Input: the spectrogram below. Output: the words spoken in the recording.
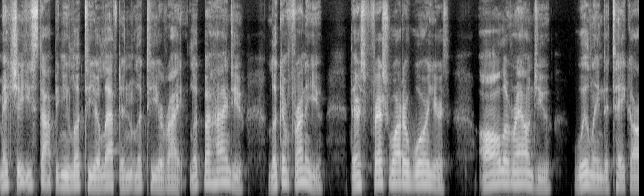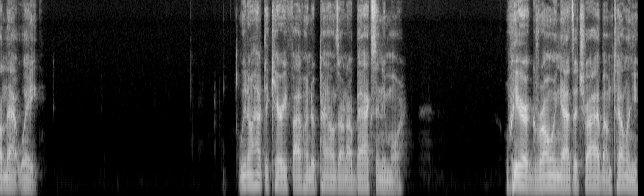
Make sure you stop and you look to your left and look to your right. Look behind you. Look in front of you. There's freshwater warriors all around you willing to take on that weight. We don't have to carry 500 pounds on our backs anymore. We are growing as a tribe. I'm telling you,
